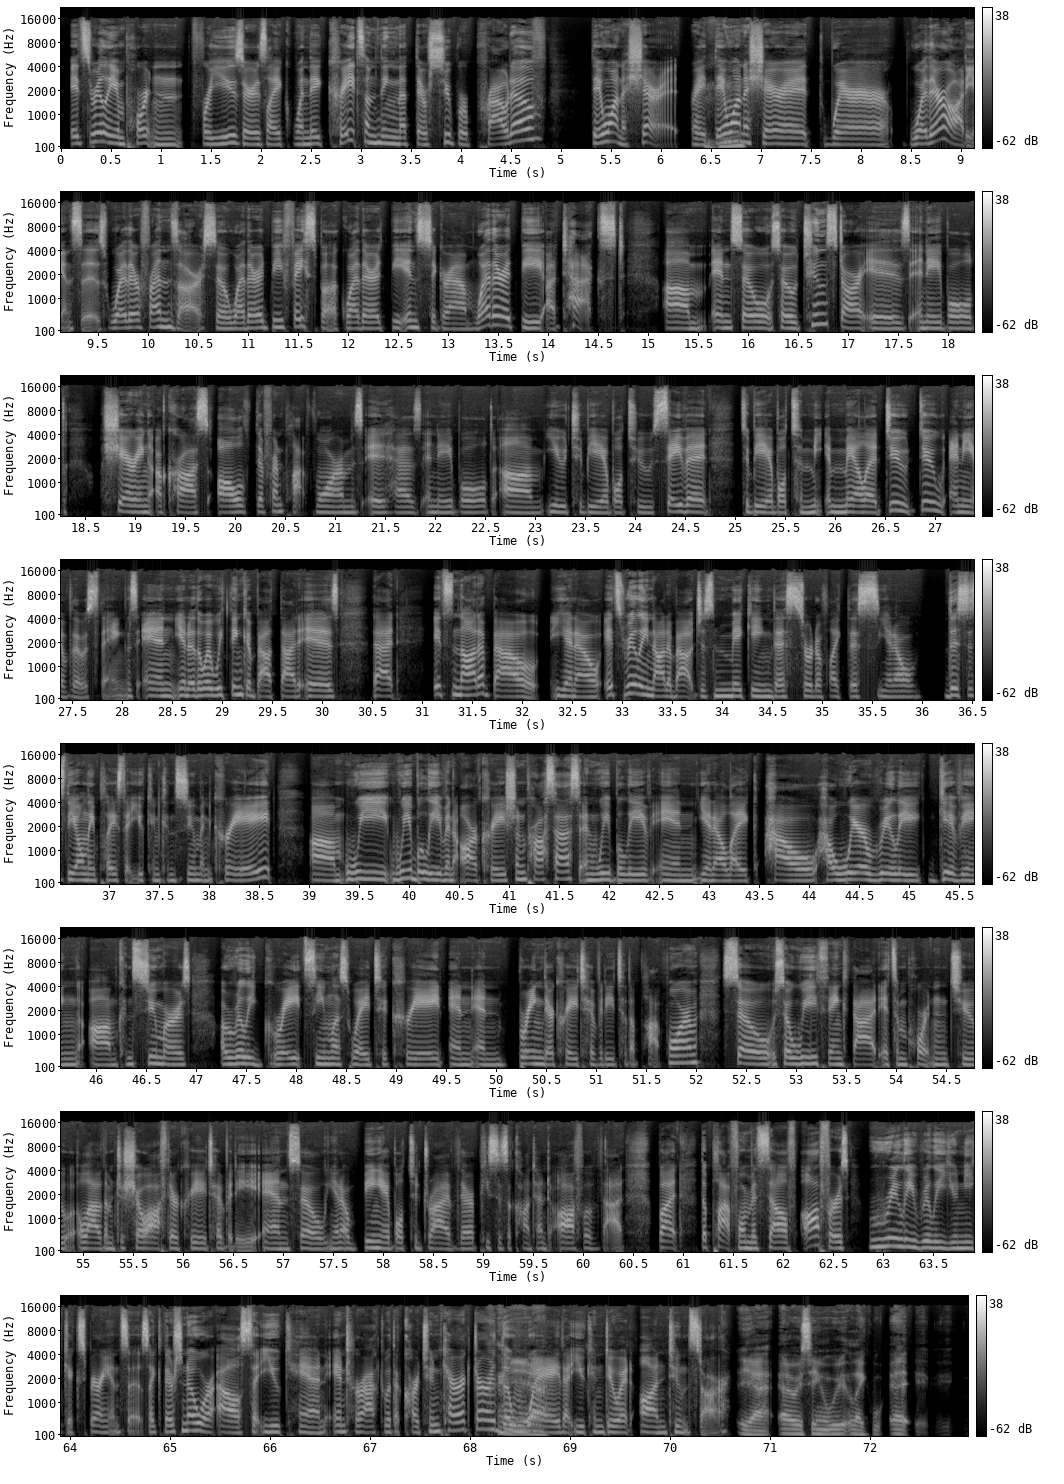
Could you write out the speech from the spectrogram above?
it's really important for users, like when they create something that they're super proud of, they want to share it, right? Mm-hmm. They want to share it where where their audience is, where their friends are. So whether it be Facebook, whether it be Instagram, whether it be a text, um, and so so Toonstar is enabled sharing across all different platforms. It has enabled um, you to be able to save it, to be able to mail it, do do any of those things. And you know the way we think about that is that it's not about you know it's really not about just making this sort of like this you know this is the only place that you can consume and create. Um, we we believe in our creation process, and we believe in you know like how how we're really giving um, consumers a really great seamless way to create and and bring their creativity to the platform. So so we think that it's important to allow them to show off their creativity, and so you know being able to drive their pieces of content off of that. But the platform itself offers really really unique experiences. Like there's nowhere else that you can interact with a cartoon character the yeah. way that you can do it on Toonstar. Yeah, I was saying we like uh,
